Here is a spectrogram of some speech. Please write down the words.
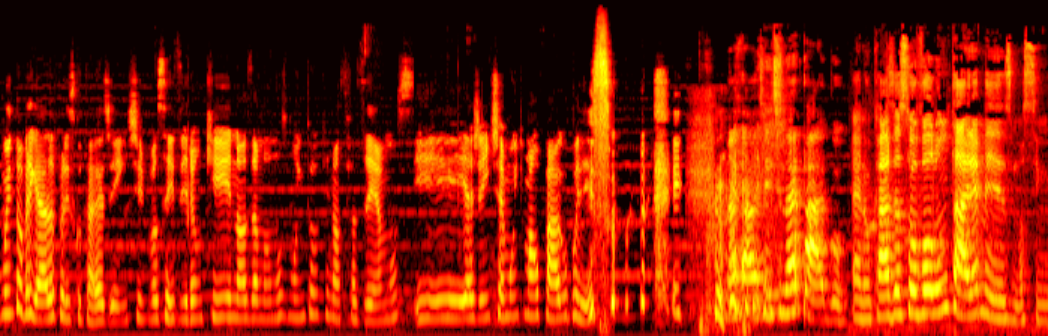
Muito obrigada por escutar a gente. Vocês viram que nós amamos muito o que nós fazemos e a gente é muito mal pago por isso. Na real, a gente não é pago. É, no caso eu sou voluntária mesmo, assim.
